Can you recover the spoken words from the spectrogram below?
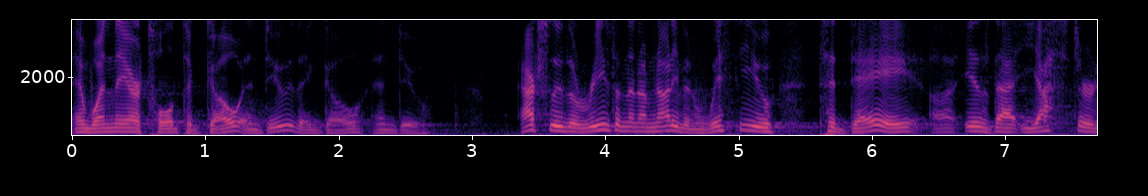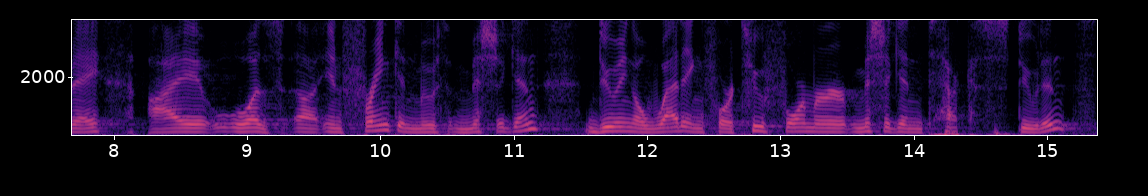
And when they are told to go and do, they go and do. Actually, the reason that I'm not even with you today uh, is that yesterday I was uh, in Frankenmuth, Michigan, doing a wedding for two former Michigan Tech students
